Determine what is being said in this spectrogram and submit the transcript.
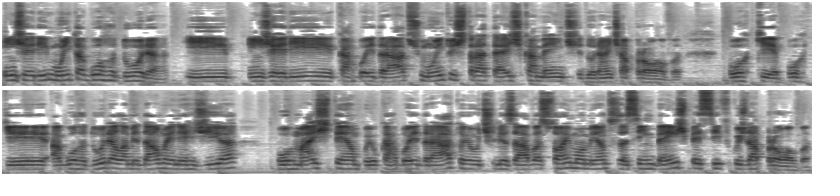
ingeri muita gordura e ingeri carboidratos muito estrategicamente durante a prova. Por quê? Porque a gordura ela me dá uma energia por mais tempo e o carboidrato eu utilizava só em momentos assim bem específicos da prova.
